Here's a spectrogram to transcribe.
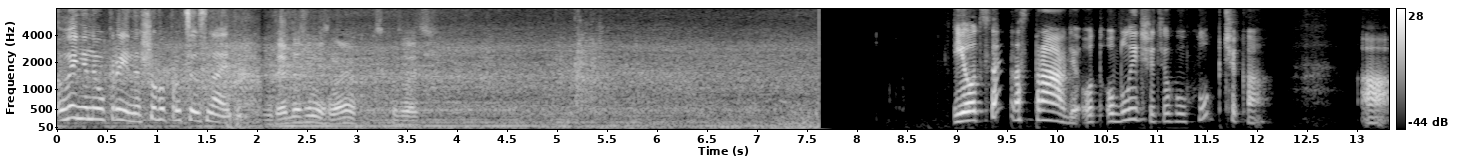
Ленін і Україна, що ви про це знаєте? Да я даже не знаю, как сказать. І оце насправді, от обличчя цього хлопчика, а,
